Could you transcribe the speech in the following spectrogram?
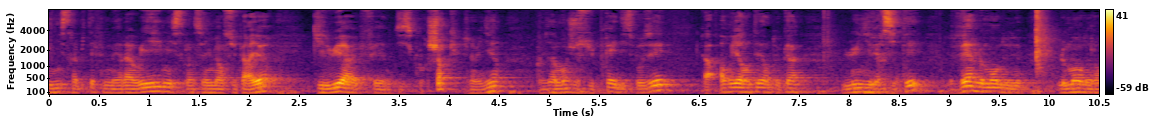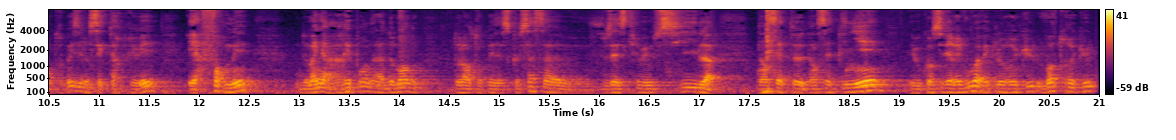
ministre Abitef Meraoui, ministre de l'enseignement supérieur, qui lui a fait un discours choc, j'ai envie de dire, en disant moi je suis prêt et disposé à orienter en tout cas l'université vers le monde, le monde de l'entreprise et le secteur privé et à former de manière à répondre à la demande de l'entreprise. Est-ce que ça, ça vous inscrivez aussi dans, cette, dans cette lignée et vous considérez-vous, avec le recul, votre recul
